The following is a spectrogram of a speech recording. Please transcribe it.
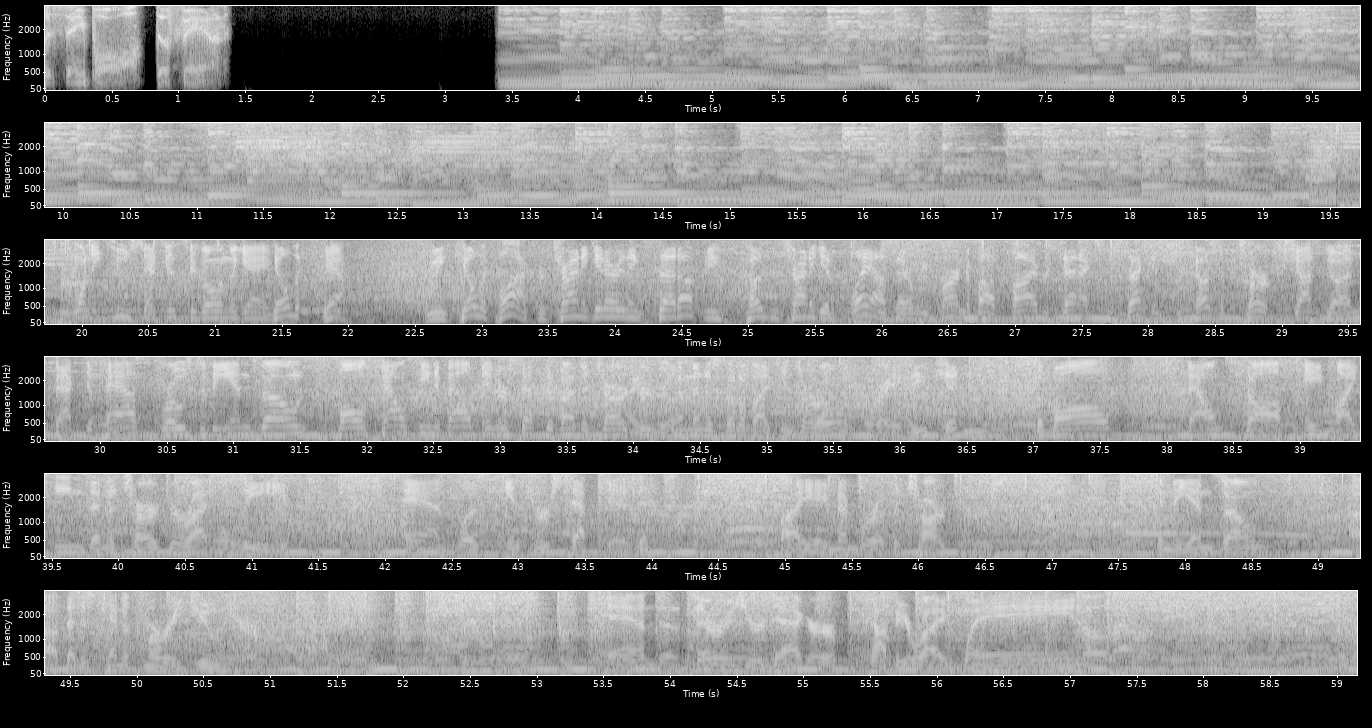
Minneapolis, St. Paul, The Fan. Twenty-two seconds to go in the game. Yeah. I mean, kill the clock. We're trying to get everything set up. And Cousins trying to get a play out there. We burned about five or ten extra seconds because of it. Kirk shotgun, back to pass, throws to the end zone. Ball's bouncing about, intercepted by the Chargers, and the Minnesota Vikings are 0 3. Are you kidding me? The ball bounced off a Viking, then a Charger, I believe, and was intercepted by a member of the Chargers in the end zone. Uh, that is Kenneth Murray Jr. And there is your dagger. Copyright Wayne Larrivee.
